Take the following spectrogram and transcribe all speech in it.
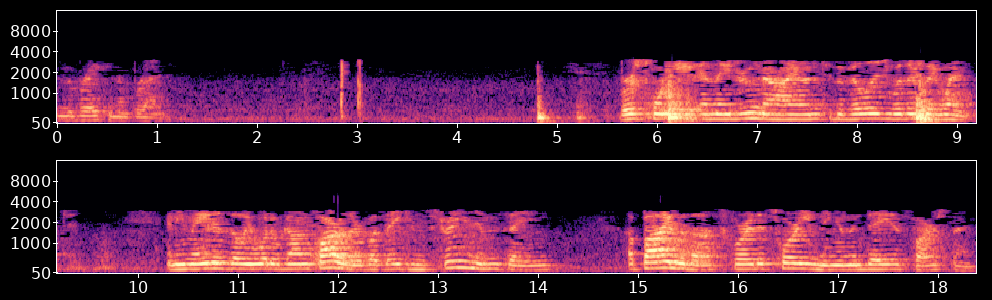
in the breaking of bread. Verse 28, And they drew nigh unto the village whither they went. And he made as though he would have gone farther, but they constrained him, saying, Abide with us, for it is toward evening, and the day is far spent.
